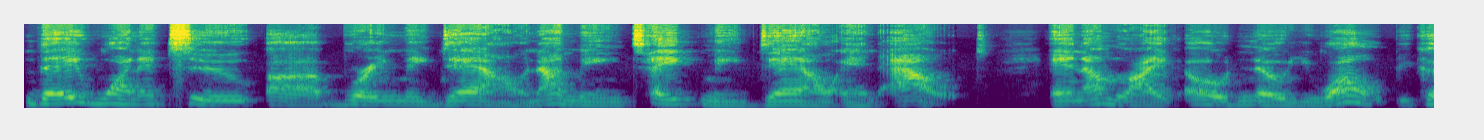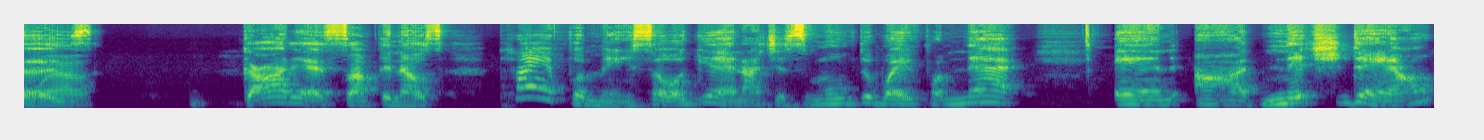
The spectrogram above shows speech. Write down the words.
they wanted to uh, bring me down. I mean, take me down and out. And I'm like, oh, no, you won't because wow. God has something else planned for me. So again, I just moved away from that and uh, niche down.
